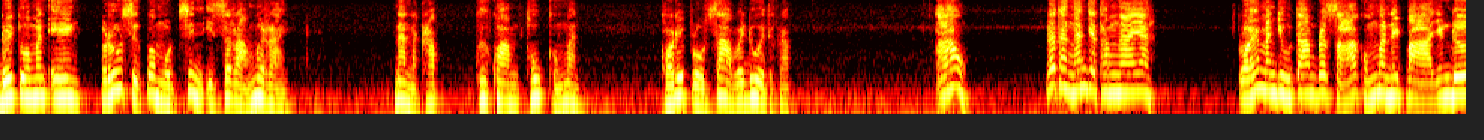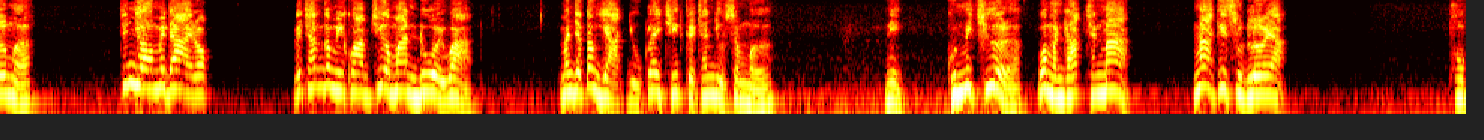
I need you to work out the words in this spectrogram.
โดยตัวมันเองรู้สึกว่าหมดสิ้นอิสระเมื่อไหร่ นั่นนะครับ คือความทุกข์ของมัน ขอได้โปรดทราบไว้ด้วยเถอะครับ อ้าว แล้วถ้างั้นจะทำไงอะปล่อยให้มันอยู่ตามประษาของมันในป่าอย่างเดิมเหรอฉันยอมไม่ได้หรอก และฉันก็มีความเชื่อมั่นด้วยว่า มันจะต้องอยากอยู่ใกล้ชิดกับฉันอยู่เสมอ นี่ คุณไม่เชื่อเหรอว่ามันรักฉันมาก มากที่สุดเลยอะ่ะ ผม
